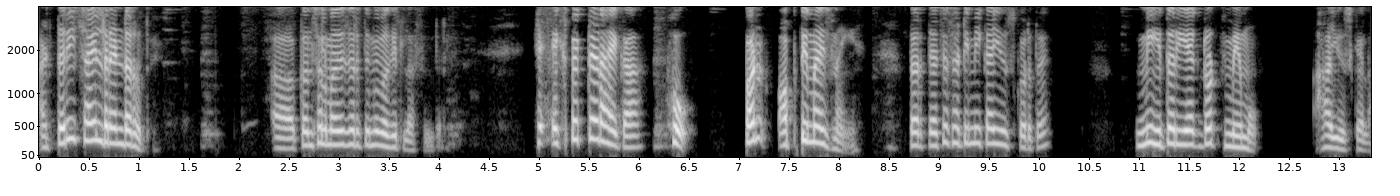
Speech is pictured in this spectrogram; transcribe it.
आणि तरी चाइल्ड रेंडर होतोय. कन्सोलमध्ये जर तुम्ही बघितलं असेल तर. हे एक्सपेक्टेड आहे का? हो. पण ऑप्टिमाइज नाही तर त्याच्यासाठी मी काय यूज करतोय? मी इथं रिॲक्ट डॉट मेमो हा यूज केला.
